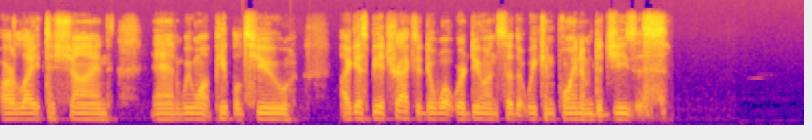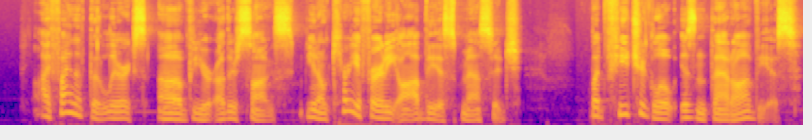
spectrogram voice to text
our light to shine and we want people to i guess be attracted to what we're doing so that we can point them to jesus. I find that the lyrics of your other songs you know carry a fairly obvious message but future glow isn't that obvious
